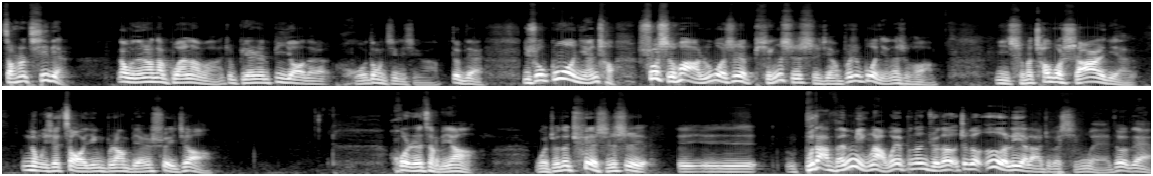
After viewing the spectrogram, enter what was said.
早上七点，那我能让它关了吗？就别人必要的活动进行啊，对不对？你说过年吵，说实话，如果是平时时间，不是过年的时候啊，你什么超过十二点，弄一些噪音不让别人睡觉，或者怎么样，我觉得确实是，呃。不大文明了，我也不能觉得这个恶劣了，这个行为对不对？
